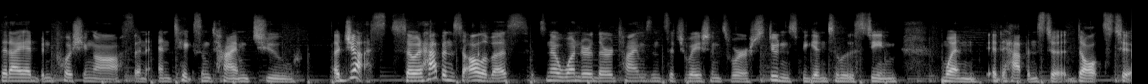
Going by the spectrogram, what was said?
that I had been pushing off and, and take some time to adjust. So it happens to all of us. It's no wonder there are times and situations where students begin to lose steam when it happens to adults too.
